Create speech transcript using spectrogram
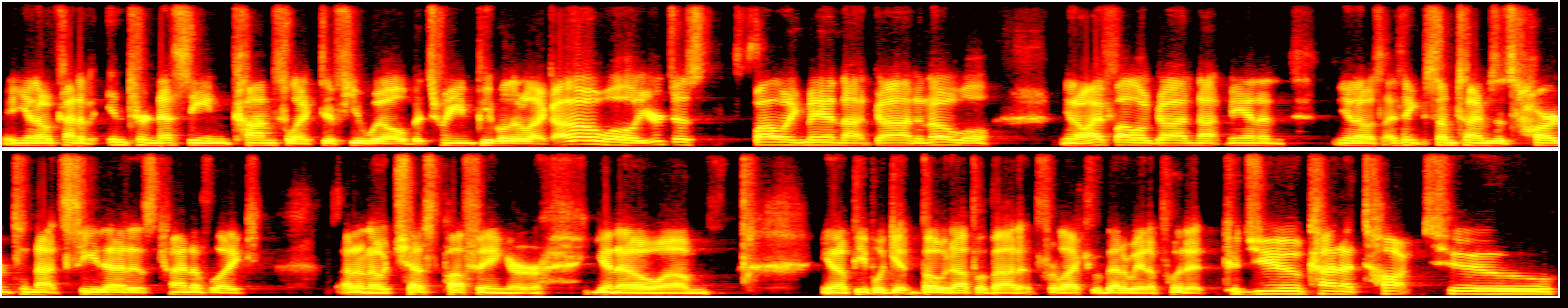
you know kind of internecine conflict if you will between people that are like oh well you're just following man not god and oh well you know i follow god not man. And you know i think sometimes it's hard to not see that as kind of like i don't know chest puffing or you know um, you know people get bowed up about it for lack of a better way to put it. Could you kind of talk to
